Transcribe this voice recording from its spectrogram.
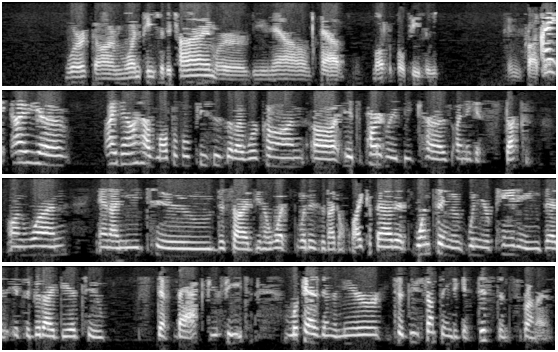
work on one piece at a time, or do you now have multiple pieces in process? I I uh, I now have multiple pieces that I work on. Uh, it's partly because I may get stuck on one, and I need to decide, you know, what what is it I don't like about it. One thing when you're painting that it's a good idea to step back a few feet, look at it in the mirror, to do something to get distance from it.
